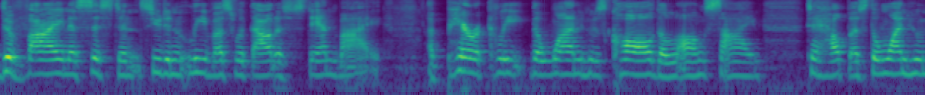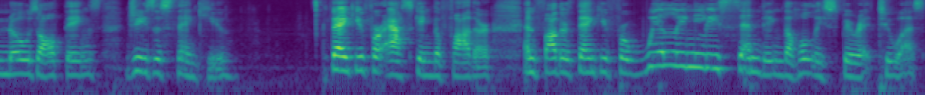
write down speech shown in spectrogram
divine assistance. You didn't leave us without a standby, a paraclete, the one who's called alongside to help us, the one who knows all things. Jesus, thank you. Thank you for asking the Father. And Father, thank you for willingly sending the Holy Spirit to us.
